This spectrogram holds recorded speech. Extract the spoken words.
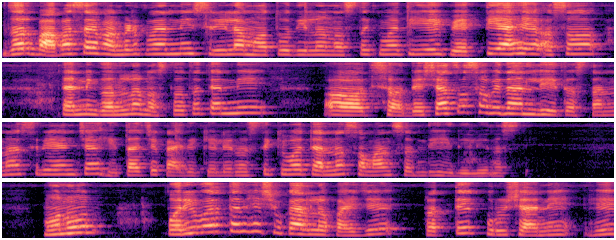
जर बाबासाहेब आंबेडकरांनी स्त्रीला महत्त्व दिलं नसतं किंवा ती एक व्यक्ती आहे असं त्यांनी गणलं नसतं तर त्यांनी स देशाचं संविधान लिहित असताना स्त्रियांच्या हिताचे कायदे केले नसते किंवा त्यांना समान संधीही दिली नसती. म्हणून परिवर्तन हे स्वीकारलं पाहिजे. प्रत्येक पुरुषाने हे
